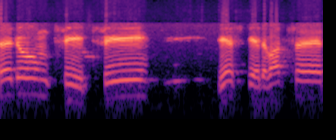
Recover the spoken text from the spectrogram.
733 220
